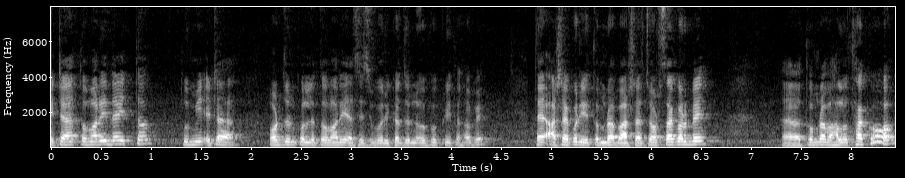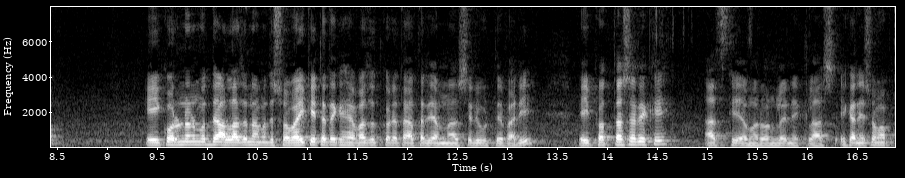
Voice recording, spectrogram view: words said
এটা তোমারই দায়িত্ব, তুমি এটা অর্জন করলে তোমারই এসএসসি পরীক্ষার জন্য উপকৃত হবে। তাই আশা করি তোমরা বাসা চর্চা করবে। তোমরা ভালো থাকো। এই করোনার মধ্যে আল্লাহ যেন আমাদের সবাইকে এটা থেকে হেফাজত করে, তাড়াতাড়ি আমরা সেরে উঠতে পারি। এই প্রত্যাশা রেখে আজকে আমার অনলাইনে ক্লাস এখানে সমাপ্ত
